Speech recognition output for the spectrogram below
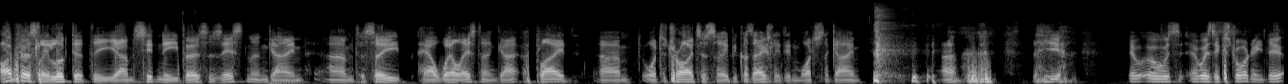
I personally looked at the um, Sydney versus Essendon game um, to see how well Essendon ga- played um, or to try to see because I actually didn't watch the game. um, the, it, it, was it was extraordinary. There,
